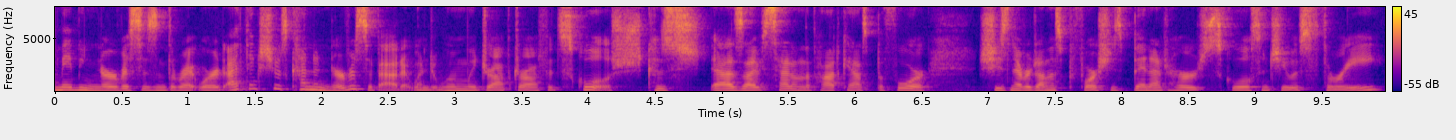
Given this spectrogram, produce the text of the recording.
maybe nervous isn't the right word. I think she was kind of nervous about it when when we dropped her off at school. Because as i've said on the podcast before she's never done this before. She's been at her school since she was 3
